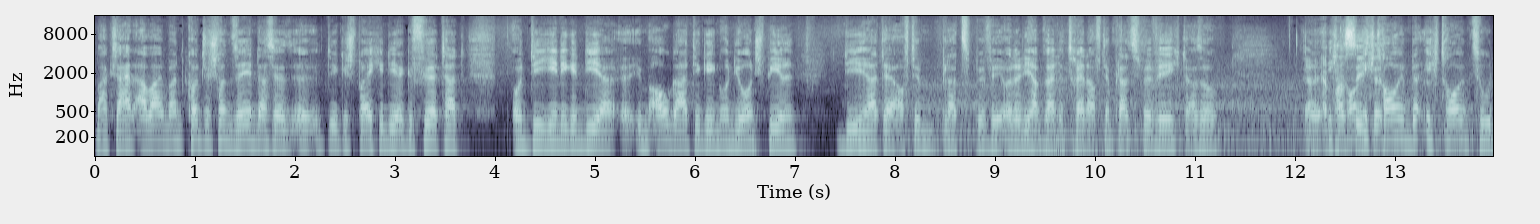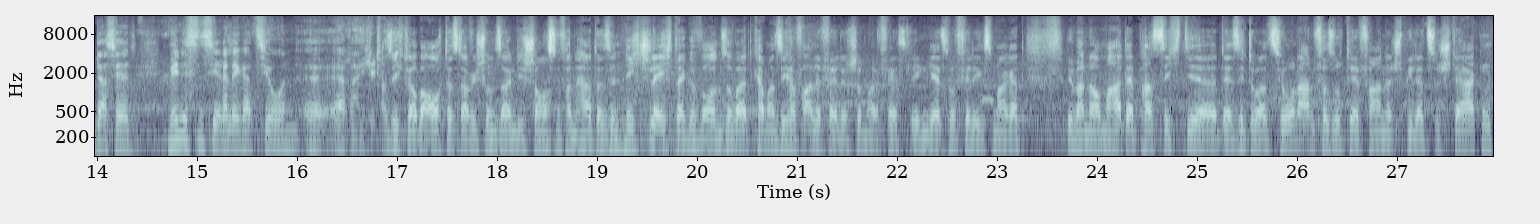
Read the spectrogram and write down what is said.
Mag sein, aber man konnte schon sehen, dass er äh, die Gespräche, die er geführt hat und diejenigen, die er äh, im Auge hat, die gegen Union spielen, die hat er auf dem Platz bewegt oder die haben seine Trainer auf dem Platz bewegt. Also Ja, äh, er ich passt traue sich- trau ihm, ich trau ihm zu, dass er mindestens die Relegation äh, erreicht. Also ich glaube auch, das darf ich schon sagen, die Chancen von Hertha sind nicht schlechter geworden. Soweit kann man sich auf alle Fälle schon mal festlegen. Jetzt, wo Felix Magath übernommen hat, er passt sich der, der Situation an, versucht die erfahrenen Spieler zu stärken.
